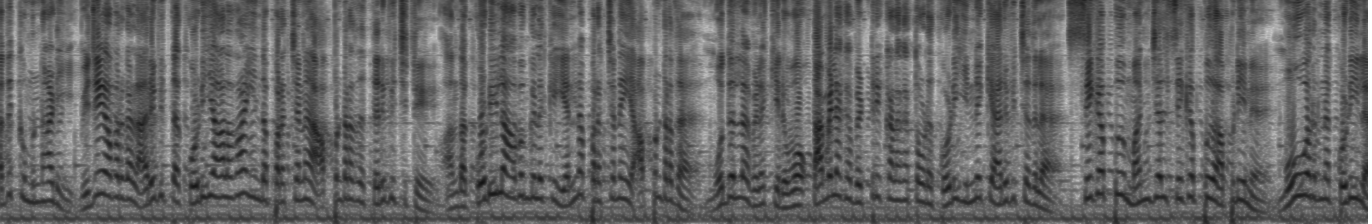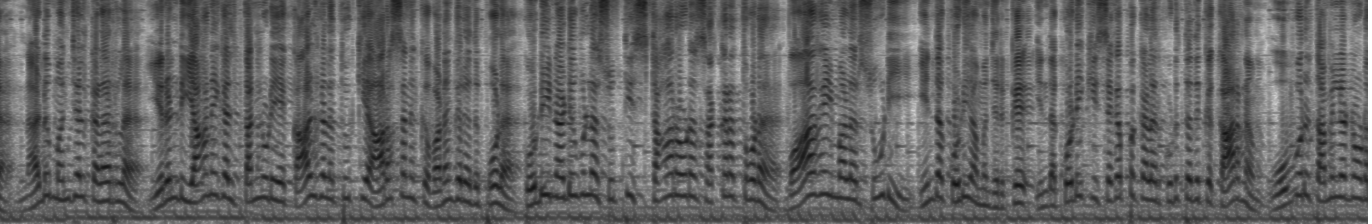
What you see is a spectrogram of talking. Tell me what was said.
அதுக்கு முன்னாடி விஜய் அவர்கள் அறிவித்த கொடியால தான் இந்த பிரச்சனை அப்படின்றத தெரிவிச்சுட்டு அந்த கொடியில அவங்களுக்கு என்ன பிரச்சனை அப்படின்றத முதல்ல விளக்கிடுவோம். தமிழக வெற்றி கழகத்தோட கொடி இன்னைக்கு அறிவிச்சதுல சிகப்பு மஞ்சள் சிகப்பு அப்படின்னு மூவர்ண கொடியில நடு மஞ்சள் கலர்ல இரண்டு யானைகள் தன்னுடைய கால்களை தூக்கி அரசனுக்கு வணங்குறது போல கொடி நடுவுல சுத்தி ஸ்டாரோட சக்கரத்தோட வாகை மலர் சூடி இந்த கொடி அமைஞ்சிருக்கு. இந்த கொடிக்கு சிகப்பு கலர் கொடுத்ததுக்கு காரணம் ஒவ்வொரு தமிழனோட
